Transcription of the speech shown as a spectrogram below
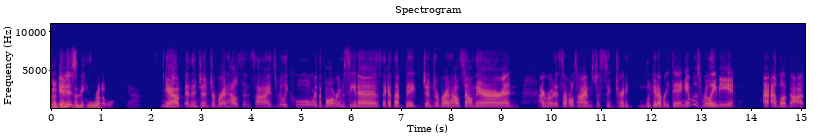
That It is is pretty cool. incredible." Yeah. Yeah, and the gingerbread house inside's really cool where the ballroom scene is. They got that big gingerbread house down there and I wrote it several times just to try to look at everything. It was really neat. I, I love that.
